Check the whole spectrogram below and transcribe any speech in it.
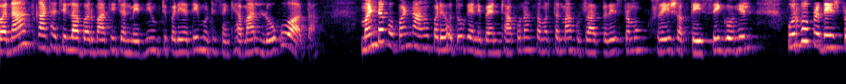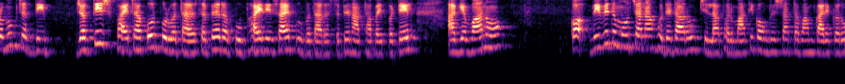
બનાસકાંઠા જિલ્લાભરમાંથી જનમેદની ઉમટી પડી હતી. મોટી સંખ્યામાં લોકો આવતા મંડપ પણ નાનો પડ્યો હતો. ગેનીબેન ઠાકોરના સમર્થનમાં ગુજરાત પ્રદેશ પ્રમુખ શ્રી શક્તિસિંહ ગોહિલ, પૂર્વ પ્રદેશ પ્રમુખ જગદીપ જગદીશભાઈ ઠાકોર, પૂર્વ ધારાસભ્ય રઘુભાઈ દેસાઈ, પૂર્વ ધારાસભ્ય નાથાભાઈ પટેલ, આગેવાનો વિવિધ મોરચાના હોદ્દેદારો, જિલ્લાભરમાંથી કોંગ્રેસના તમામ કાર્યકરો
